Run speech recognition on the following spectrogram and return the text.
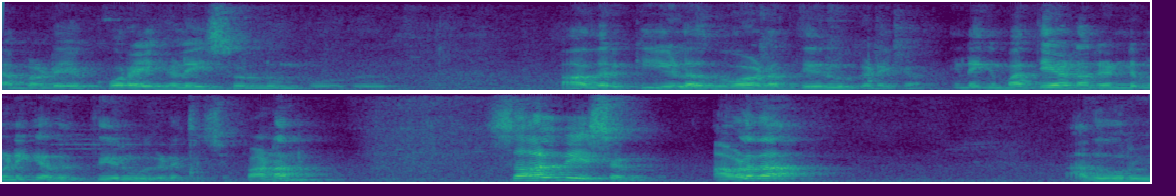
நம்மளுடைய குறைகளை சொல்லும்போது அதற்கு இலகுவான தீர்வு கிடைக்கும். இன்றைக்கி மத்தியானம் ரெண்டு மணிக்கு அந்த தீர்வு கிடைச்சிச்சு. பணம் சால்வேஷன் அவ்வளோதான் அது ஒரு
